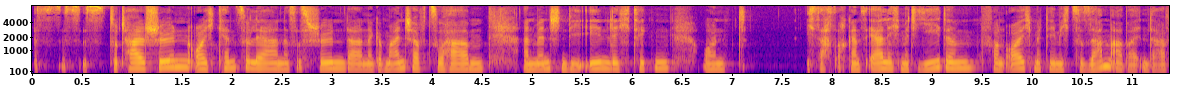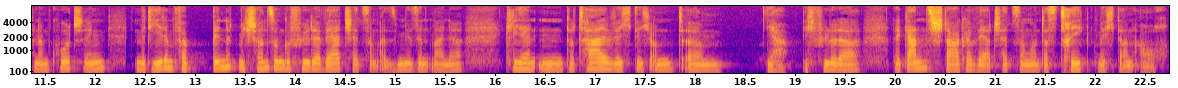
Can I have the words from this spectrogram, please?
es, es, ist total schön, euch kennenzulernen. Es ist schön, da eine Gemeinschaft zu haben an Menschen, die ähnlich ticken. Und ich sage es auch ganz ehrlich, mit jedem von euch, mit dem ich zusammenarbeiten darf in einem Coaching, mit jedem verbindet mich schon so ein Gefühl der Wertschätzung. Also mir sind meine Klienten total wichtig und ähm, ja, ich fühle da eine ganz starke Wertschätzung und das trägt mich dann auch.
